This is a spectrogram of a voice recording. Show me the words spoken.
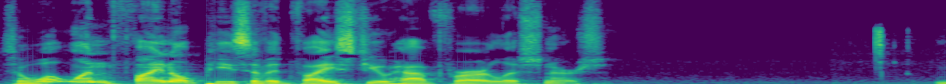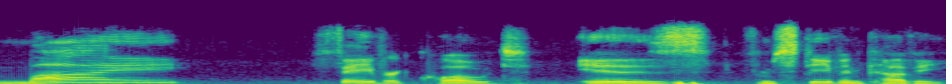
So, what one final piece of advice do you have for our listeners? My favorite quote is from Stephen Covey:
